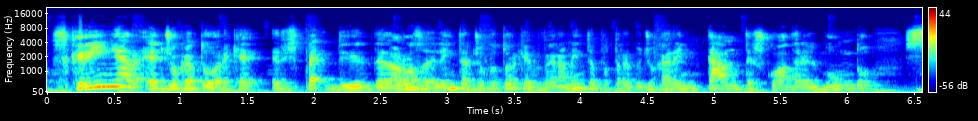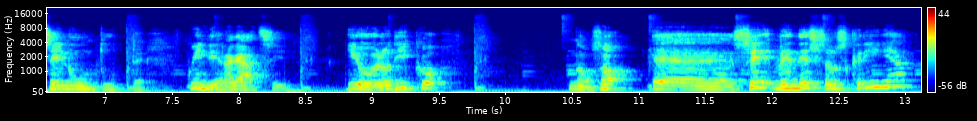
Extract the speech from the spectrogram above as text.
Skriniar è il giocatore che, rispe- di- della rosa dell'Inter, il giocatore che veramente potrebbe giocare in tante squadre del mondo, se non tutte. Quindi ragazzi, io ve lo dico, non so, eh, se vendessero Skriniar...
